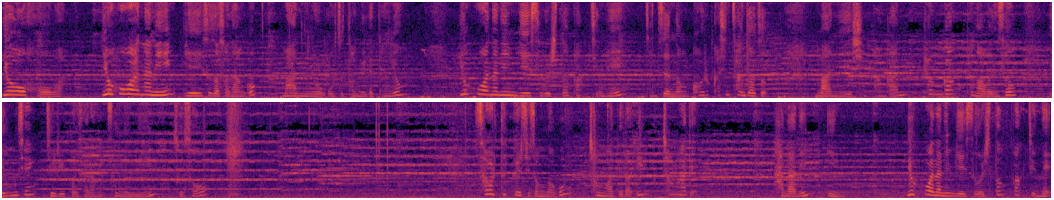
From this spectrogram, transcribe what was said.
여호와 여호와 하나님 예수조선 한국 만유 우주 통일 대통령. 여호와 하나님 예수 그리스도 박진혜 전지전능 거룩하신 창조주. 만유의 심판관 평강 평화원성 영생 진리벌 사랑 성령님 주소. 서울특별시 정로구 청와대로 1 청와대. 하나님 인. 여호와 하나님 예수 그리스도 박진혜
